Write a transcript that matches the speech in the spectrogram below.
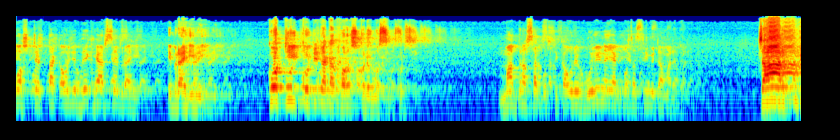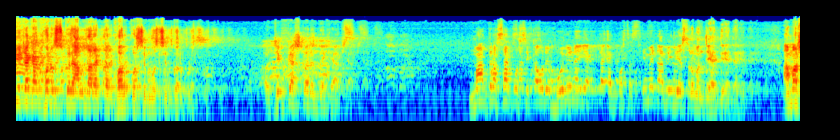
কষ্টের টাকা, ওই যে দেখে আসছে ইব্রাহিম। ইব্রাহিমই কোটি কোটি টাকা খরচ করে মসজিদ করছি। মাদ্রাসা করছি। কাউরে বলি নাই, এক বছর সিমিট আমারে দেয় চার কোটি টাকা খরচ করে আল্লাহর একটা ঘর করছে, মসজিদ ঘর করছে। জিজ্ঞাসা করেন, দেখে আসছে। মাদ্রাসা করছি, কাউরে বলি নাই একটা, এক বস্তা সিমেন্ট আমি ইলিয়াস রহমান জিহাদ দিয়ে দেন। আমার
